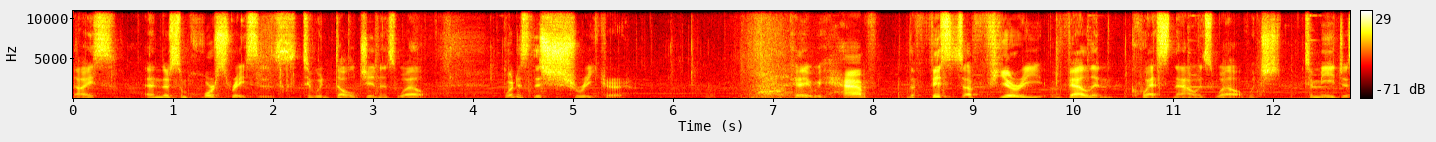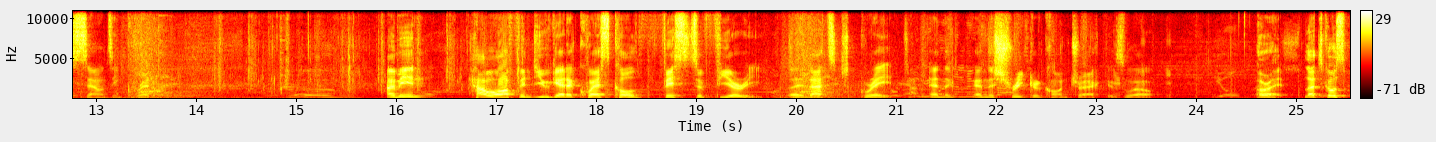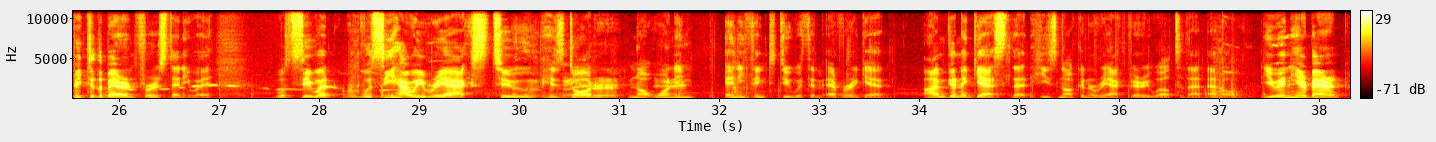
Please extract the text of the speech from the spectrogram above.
Nice. And there's some horse races to indulge in as well. What is this Shrieker? Okay, we have the Fists of Fury Velen quest now as well, which to me just sounds incredible. I mean, how often do you get a quest called Fists of Fury? Uh, that's great. And the and the Shrieker contract as well. All right, let's go speak to the Baron first anyway. We'll see what we'll see how he reacts to his daughter not wanting anything to do with him ever again. I'm gonna guess that he's not gonna react very well to that at all. You in here, Baron?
